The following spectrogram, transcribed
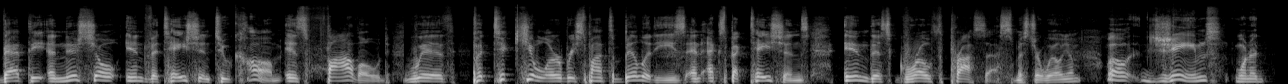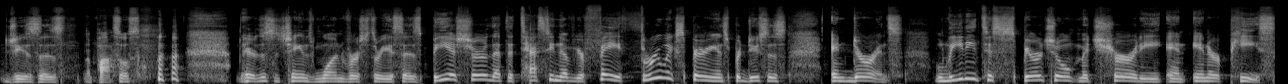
that the initial invitation to come is followed with particular responsibilities and expectations in this growth process, Mr. William? Well, James, one of Jesus' apostles, here, this is James 1, verse 3. It says, Be assured that the testing of your faith through experience produces endurance, leading to spiritual maturity and inner peace.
